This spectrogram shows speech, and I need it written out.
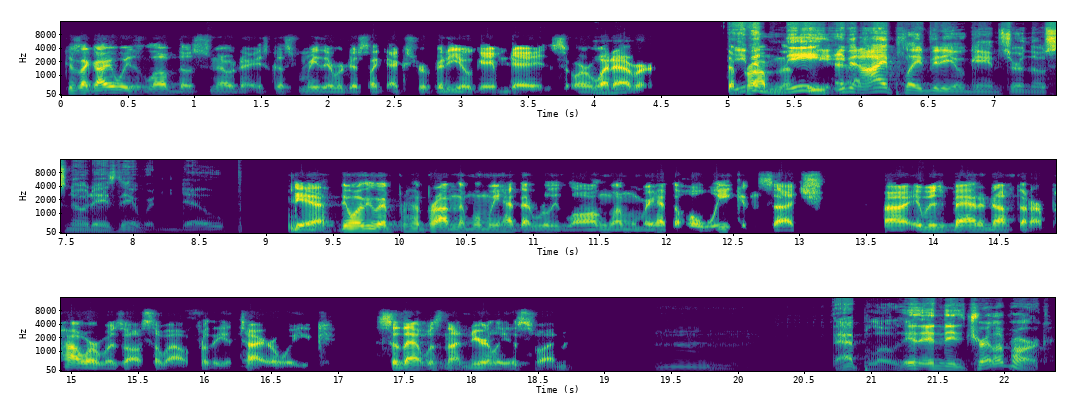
because like I always loved those snow days because for me they were just like extra video game days or Mhm. whatever. The Even problem that we me, had- even I played video games during those snow days. They were dope. Yeah, the only thing that the problem that when we had that really long one, when we had the whole week and such, uh, it was bad enough that our power was also out for the entire week. So that was not nearly as fun. Mm, that blows. In, in the trailer park.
